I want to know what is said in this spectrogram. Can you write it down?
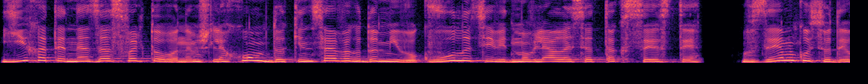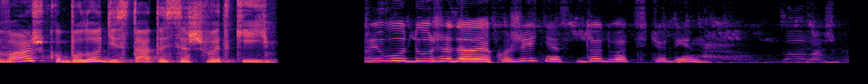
Їхати незаасфальтованим шляхом до кінцевих домівок вулиці відмовлялися таксисти. Взимку сюди важко було дістатися швидкій. Живу дуже далеко житня до 21. Було важко?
